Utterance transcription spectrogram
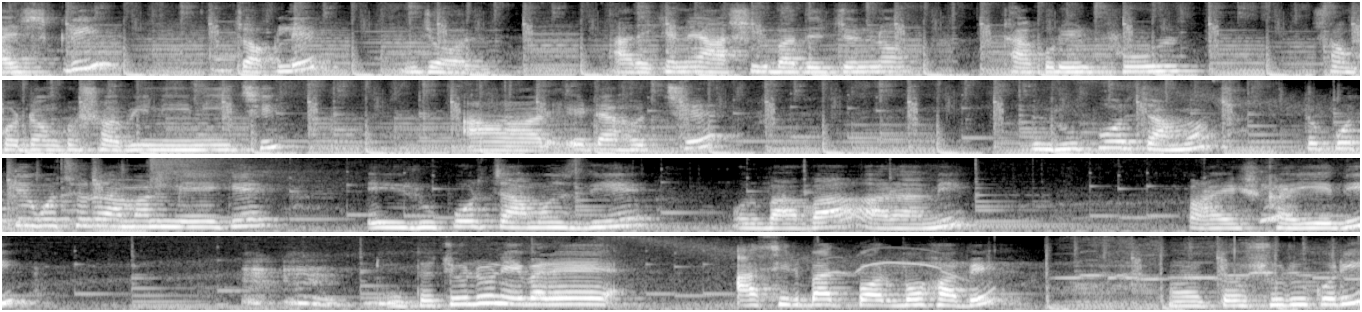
আইসক্রিম, চকলেট, জল। আর এখানে আশীর্বাদের জন্য ঠাকুরের ফুল, শঙ্কর টঙ্ক সবই নিয়ে নিয়েছি। আর এটা হচ্ছে রুপোর চামচ। তো প্রত্যেক বছরে আমার মেয়েকে এই রুপোর চামচ দিয়ে ওর বাবা আর আমি পায়েস খাইয়ে দিই। তো চলুন, এবারে আশীর্বাদ পর্ব হবে। তো শুরু করি।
